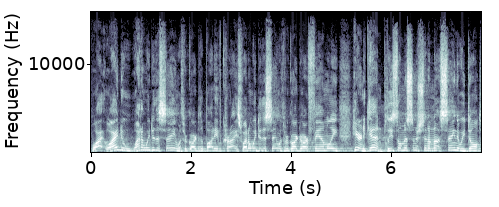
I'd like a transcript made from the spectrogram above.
Why, why, do, why don't we do the same with regard to the body of Christ? Why don't we do the same with regard to our family here? And again, please don't misunderstand. I'm not saying that we don't,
